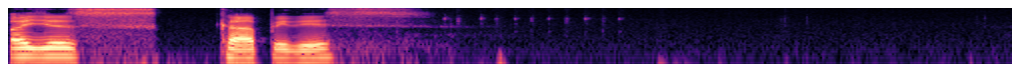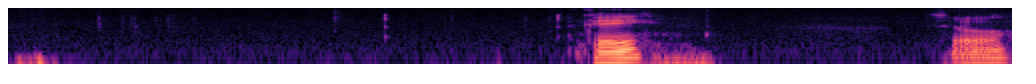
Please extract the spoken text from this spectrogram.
I just copy this. Okay. So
